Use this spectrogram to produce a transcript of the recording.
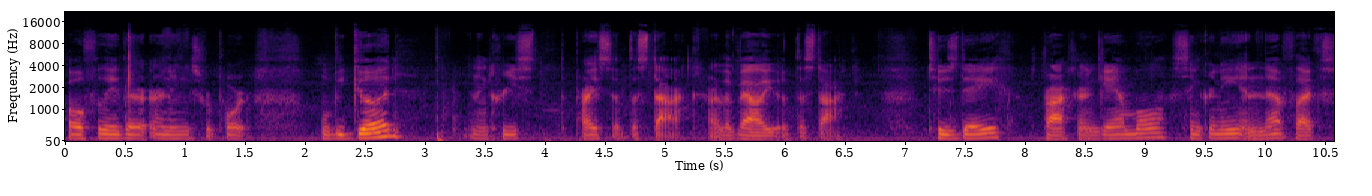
Hopefully, their earnings report will be good and increase the price of the stock or the value of the stock. Tuesday, Procter and Gamble, Synchrony, and Netflix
